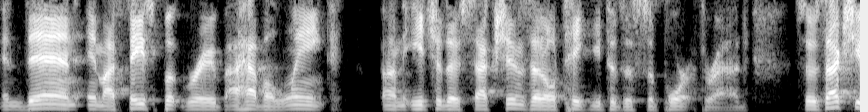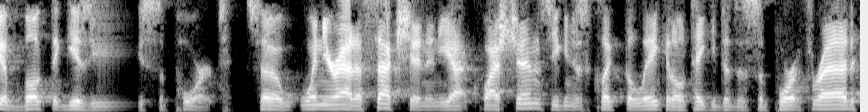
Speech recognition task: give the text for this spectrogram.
And then in my Facebook group, I have a link on each of those sections that'll take you to the support thread. So it's actually a book that gives you support. So when you're at a section and you got questions, you can just click the link. It'll take you to the support thread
